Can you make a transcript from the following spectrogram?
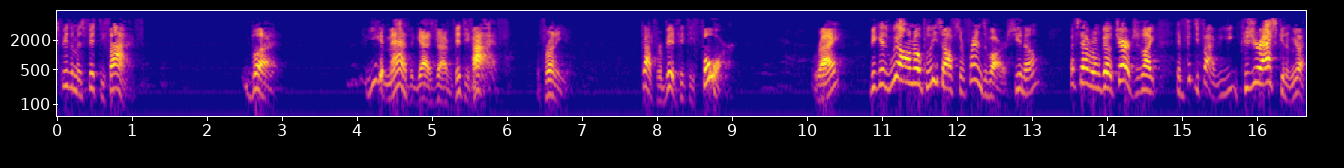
Speed limit is 55. But you get mad if the guy's driving 55 in front of you. God forbid, 54. Right? Because we all know police officer friends of ours, you know. Let's have them go to church. It's like, at 55, because you're asking them, you're like,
